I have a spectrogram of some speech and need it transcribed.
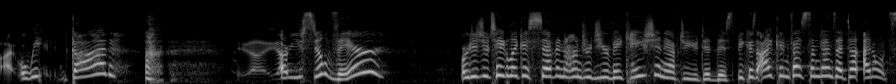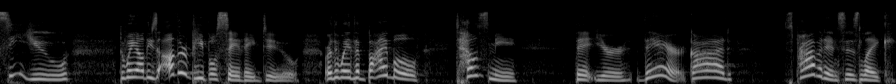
are we, God, are you still there? Or did you take like a 700 year vacation after you did this? Because I confess, sometimes I, do, I don't see you the way all these other people say they do, or the way the Bible tells me that you're there. God's providence is like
